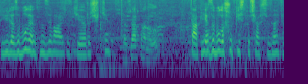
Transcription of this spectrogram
Юля забула, як називають такі ручки. Так, я забула, що піст почався, знаєте.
